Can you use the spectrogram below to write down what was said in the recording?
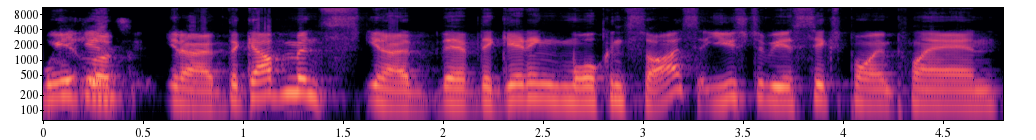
we Because- look, you know, the government's, you know, they're they're getting more concise. It used to be a six point plan,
